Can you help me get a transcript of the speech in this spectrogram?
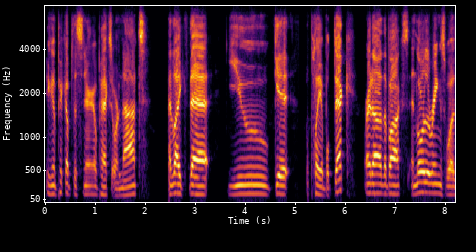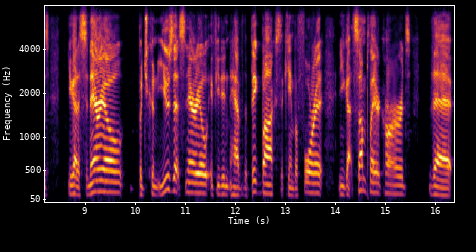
you can pick up the scenario packs or not. I like that you get a playable deck right out of the box. And Lord of the Rings was you got a scenario, but you couldn't use that scenario if you didn't have the big box that came before it. And you got some player cards that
